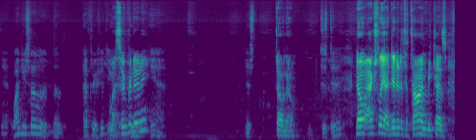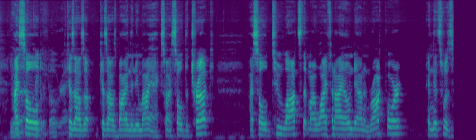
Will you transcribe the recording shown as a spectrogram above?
Yeah. Why'd you sell the, F three fifty? My Super Duty? Yeah. Just Don't know. just did it. No, actually, I did it at the time because I sold- boat, right? because I was up because I was buying the new Majek. So I sold the truck. I sold two lots that my wife and I owned down in Rockport. And this was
